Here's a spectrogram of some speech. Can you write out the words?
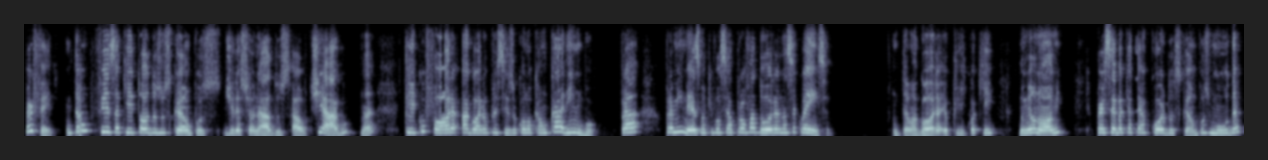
Perfeito. Então, fiz aqui todos os campos direcionados ao Tiago, né? Clico fora, agora eu preciso colocar um carimbo para mim mesma que você é aprovadora na sequência. Então, agora eu clico aqui no meu nome, perceba que até a cor dos campos muda,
